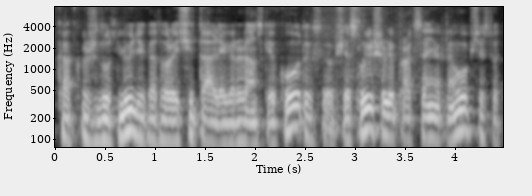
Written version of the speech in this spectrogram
как ждут люди, которые читали гражданский кодекс и вообще слышали про акционерное общество.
